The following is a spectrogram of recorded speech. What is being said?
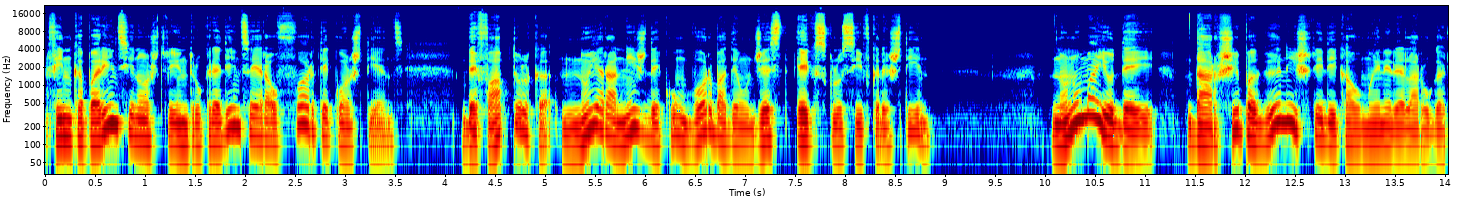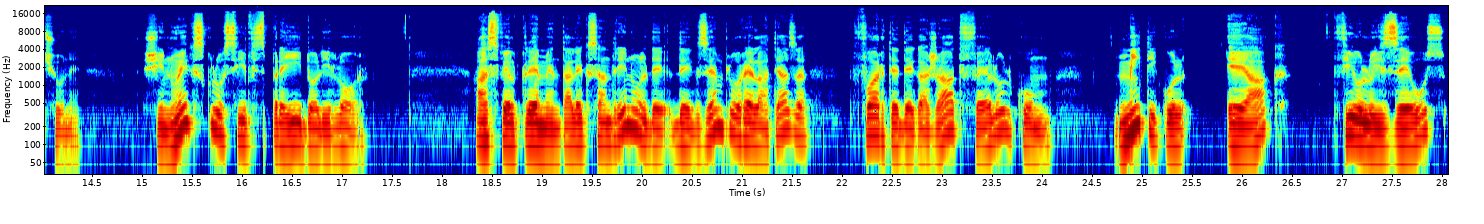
Fiindcă părinții noștri într-o credință erau foarte conștienți de faptul că nu era nici de cum vorba de un gest exclusiv creștin. Nu numai iudeii, dar și păgânii își ridicau mâinile la rugăciune și nu exclusiv spre idolii lor – Astfel, Clement Alexandrinul, de, de exemplu, relatează foarte degajat felul cum miticul Eac, fiul lui Zeus,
